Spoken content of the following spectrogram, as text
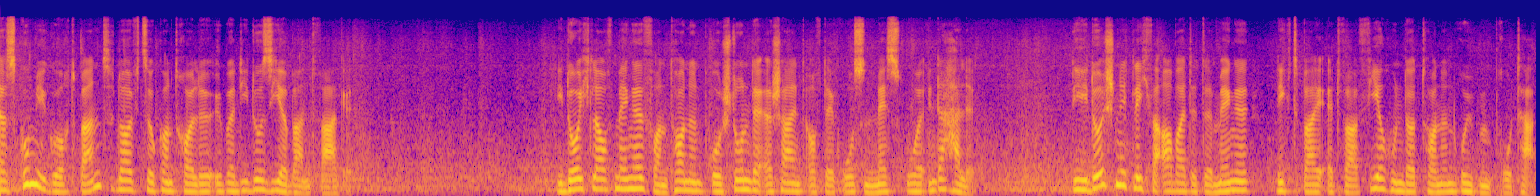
Das Gummigurtband läuft zur Kontrolle über die Dosierbandwaage. Die Durchlaufmenge von Tonnen pro Stunde erscheint auf der großen Messuhr in der Halle. Die durchschnittlich verarbeitete Menge liegt bei etwa 400 Tonnen Rüben pro Tag.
